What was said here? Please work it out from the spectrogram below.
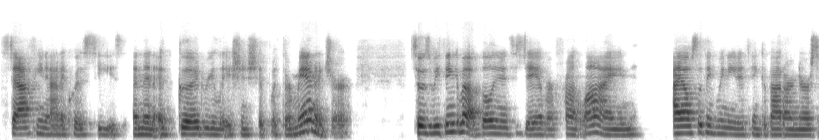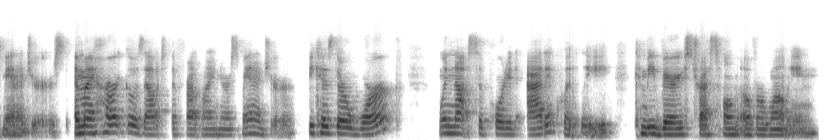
staffing adequacies, and then a good relationship with their manager. So as we think about building into today of our front line, I also think we need to think about our nurse managers. And my heart goes out to the frontline nurse manager because their work when not supported adequately, can be very stressful and overwhelming.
